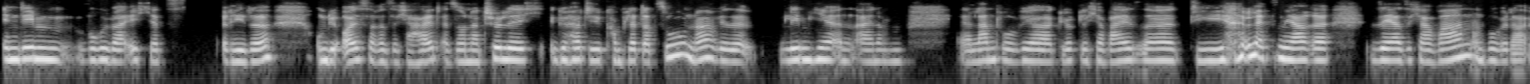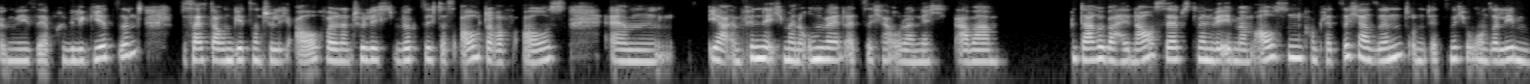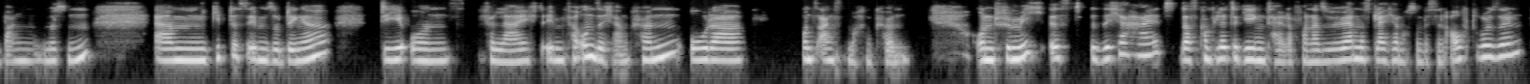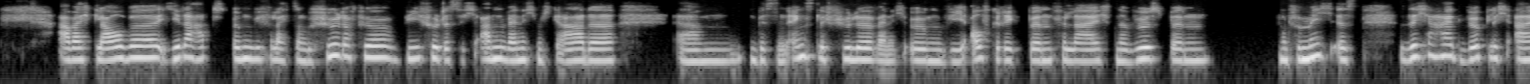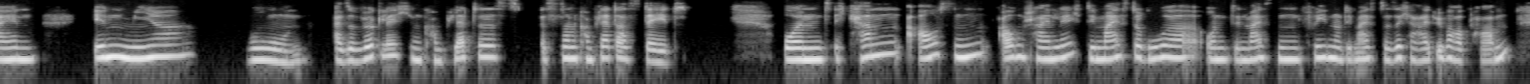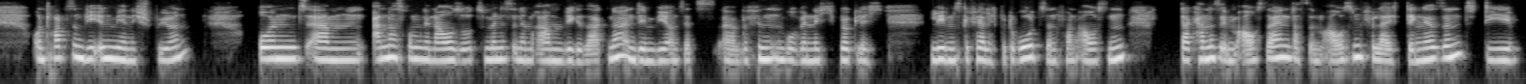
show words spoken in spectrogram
in dem, worüber ich jetzt rede, um die äußere Sicherheit. Also natürlich gehört die komplett dazu. Ne? Wir leben hier in einem äh, Land, wo wir glücklicherweise die letzten Jahre sehr sicher waren und wo wir da irgendwie sehr privilegiert sind. Das heißt, darum geht es natürlich auch, weil natürlich wirkt sich das auch darauf aus, ähm, ja, empfinde ich meine Umwelt als sicher oder nicht. Aber darüber hinaus, selbst wenn wir eben im Außen komplett sicher sind und jetzt nicht um unser Leben bangen müssen, ähm, gibt es eben so Dinge, die uns vielleicht eben verunsichern können oder uns Angst machen können. Und für mich ist Sicherheit das komplette Gegenteil davon. Also wir werden das gleich ja noch so ein bisschen aufdröseln. Aber ich glaube, jeder hat irgendwie vielleicht so ein Gefühl dafür, wie fühlt es sich an, wenn ich mich gerade ähm, ein bisschen ängstlich fühle, wenn ich irgendwie aufgeregt bin, vielleicht nervös bin. Und für mich ist Sicherheit wirklich ein in mir ruhen. Also wirklich ein komplettes, es ist so ein kompletter State. Und ich kann außen augenscheinlich die meiste Ruhe und den meisten Frieden und die meiste Sicherheit überhaupt haben und trotzdem die in mir nicht spüren. Und ähm, andersrum genauso, zumindest in dem Rahmen, wie gesagt, ne, in dem wir uns jetzt äh, befinden, wo wir nicht wirklich lebensgefährlich bedroht sind von außen. Da kann es eben auch sein, dass im Außen vielleicht Dinge sind, die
